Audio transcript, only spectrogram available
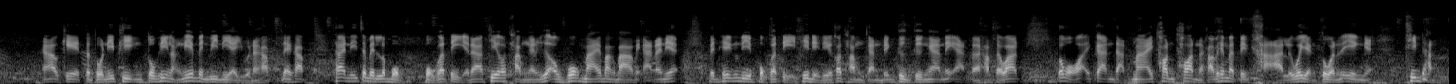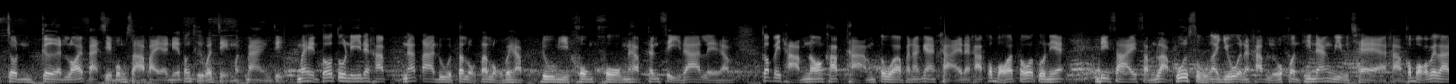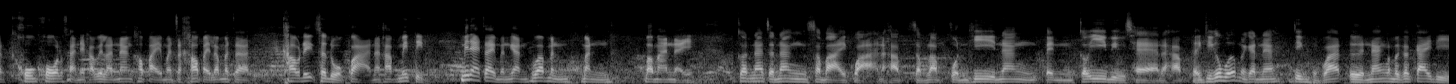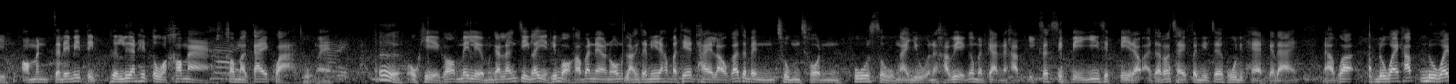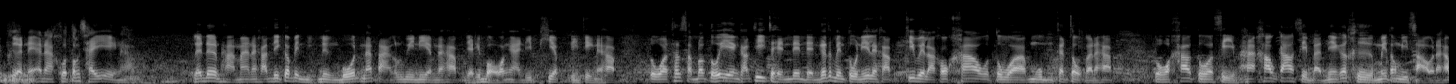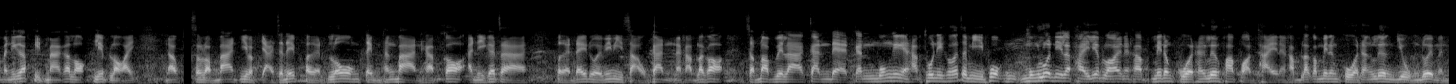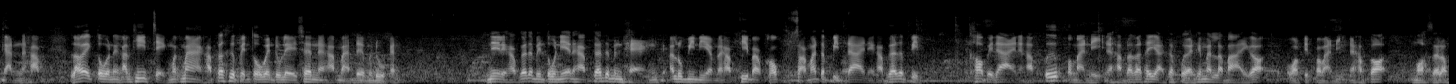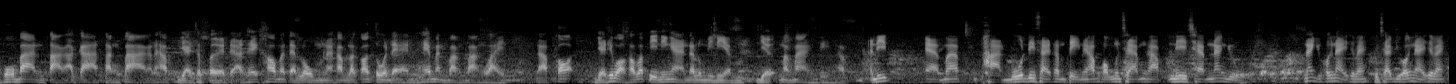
อ่าโอเค แต่ตัวนี้พิงตัวพิงหลังนี่เป็นวีเนียอยู่นะครับนะครับถ้าอันนี้จะเป็นระบบปกตินะครับที่เขาทำกันคือเอาพวกไม้บางๆไปอัดอันนี้เป็นเทคโนโลยีปกติที่เดี๋ยวนี้เขาทำกันเป็นกึ่งกึ่งๆงานไม่อัดนะครับแต่ว่าก็บอกว่าไอ้การดัดไม้ท่อนๆนะครับให้มันเป็นขาหรือว่าอย่างตัวนั้นเองเนี่ยที่ดัดจนเกิน 180 องศาไปอันนี้ต้องถือว่าเจ๋งมากๆจริงมาเห็นโต๊ะตัวนี้นะครับหน้าตาดูตลกตลกๆไหมครับดูมีโค้งๆนะครับทั้งสี่ด้านเลยครับก็ไปถามน้องครับถามตัวพนักงานขายนะครับเขาบอกว่าโต๊ะตัวนี้ดีไซน์สำหรับผู้สูงอายุนะครับหรือว่าคนที่นั่งวีลแชร์ครับเขาบอกว่าเวลาโค้งๆลักษณะนี้ครับเวลานั่งเข้าไป มันจะเข้าไปแล้วมันจะเข้าได้สะดวกกว่านะครับไม่ติดไม่แน่ใจเหมือนกันว่ามันมันประมาณไหน ก็น่าจะนั่งสบายกว่านะครับสำหรับคนที่นั่งเป็นเก้าอี้วีลแชร์นะครับแต่จริงๆก็เวิร์กเหมือนกันนะจริงผมว่าเออนั่งแล้วมันก็ใกล้ดีอ๋อมันจะได้ไม่ติดคือเลื่อนให้ตัวเข้ามาเข้ามาใกล้กว่าถูกไหมเออโอเค ก็ไม่เลวเหมือนกันแล้วจริงๆแล้วอย่างที่บอกครับว่าแนวโน้มหลังจากนี้นะครับประเทศไทยเราก็จะเป็นชุมชนผู้สูงอายุนะครับวีเองก็เหมือนกันนะครับอีกสักสิปี 20 ปี แล้วอาจจะต้องใช้เฟอร์นิเจอร์ฟูลแทนก็ได้นะครับก็ดูไว้ครับดูไว้เผื่อในอนาคตต้องใช้เองนะครับ และเดินผ่านมานะครับนี่ก็เป็นอีกหนึ่งบูธหน้าต่างอลูมิเนียมนะครับอย่างที่บอกว่างานดีเพียบจริงๆนะครับตัวถ้าสำหรับตัวเองครับที่จะเห็นเด่นๆ ก็จะเป็นตัวนี้เลยครับที่เวลาเขาเข้าตัวมุมกระจกนะครับตัวเข้าตัว4 5เข้า 90 แบบนี้ก็คือไม่ต้องมีเสานะครับอันนี้ก็ปิดมาก็ล็อกเรียบร้อยนะครับสำหรับบ้านที่แบบอยากจะได้เปิดโล่งเต็มทั้งบานครับก็อันนี้ก็จะเปิดได้โดยไม่มีเสากั้นนะครับแล้วก็สำหรับเวลากันแดดกันมุ้งนี่ครับทุกนี้เขาก็จะมีพวกมุ้งลวดนิรภัยเรียบร้อยนะครับไม่ต้องกลัวทั้งเรื่องความปลอดภัยนะครับแล้วก็ไม่ต้องกลัวทั้งเรื่องยุงด้วยเหมือนกันนะครับแล้วอีกตัวนึงครับที่เจ๋งมากๆครับก็คือเป็นตัว ventilation นะครับมาเดินมาดูกันนี่เลยครับก็จะเป็นตัวนี้นะครับก็จะเป็นแผงอลูมิเนียมนะครับที่แบบเขาสามารถจะปิดได้นะครับก็จะปิดเข้าไปได้นะครับปุ๊บประมาณนี้นะครับแล้วก็ถ้าอยากจะเปิดให้มันระบายก็ว่าปิดประมาณนี้นะครับก็เหมาะสำหรับพวกบ้านต่ากอากาศต่างๆนะครับอยากจะเปิดแต่อาจจะให้เข้ามาแต่ลมนะครับแล้วก็ตัวแดนให้มันบางๆไว้นะครับก็อย่างที่บอกครับว่าปีนี้งานอลูมิเนียมเยอะมากๆจริงครับอันนี้แอบมาผ่านบูธดีไซน์ซัมติงนะครับของคุณแชมป์ครับนี่แชมป์นั่งอยู่นั่งอยู่ข้างในใช่ไหมคุณแชมป์อยู่ข้างในใช่ไหม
